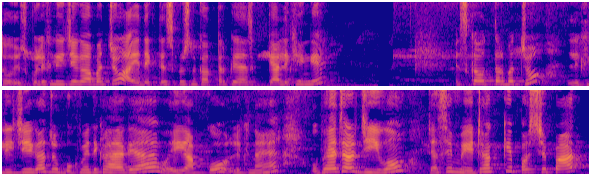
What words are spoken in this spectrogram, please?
तो इसको लिख लीजिएगा बच्चों। आइए देखते हैं इस प्रश्न का उत्तर क्या लिखेंगे। इसका उत्तर बच्चों, लिख लीजिएगा। जो बुक में दिखाया गया है, वही आपको लिखना है। उभयचर जीवों, जैसे मेढक के पश्चात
